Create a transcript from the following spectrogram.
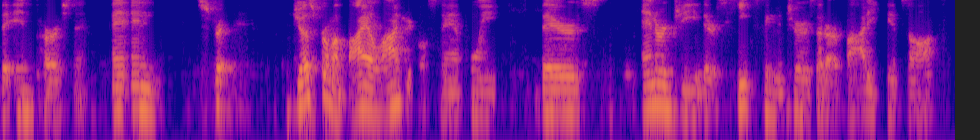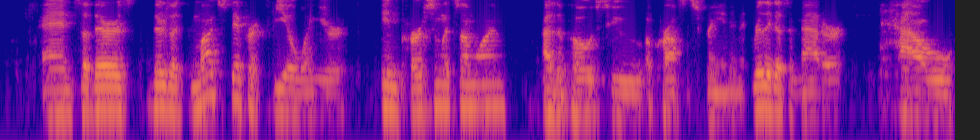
the in person. And, and stri- just from a biological standpoint, there's energy, there's heat signatures that our body gives off. And so there's there's a much different feel when you're in person with someone as opposed to across the screen. And it really doesn't matter how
